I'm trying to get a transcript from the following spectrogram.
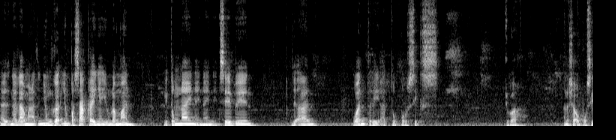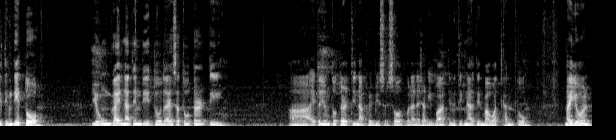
nalaman natin. Yung yung pasakay niya yung laman. Itong 9 9987 diyan 13 at 246 diba? Ano siya oppositing dito. Yung guide natin dito dahil sa 230 uh, ito yung 230 na previous result. Wala na siyang iba. Tinitignan natin bawat kanto. Ngayon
